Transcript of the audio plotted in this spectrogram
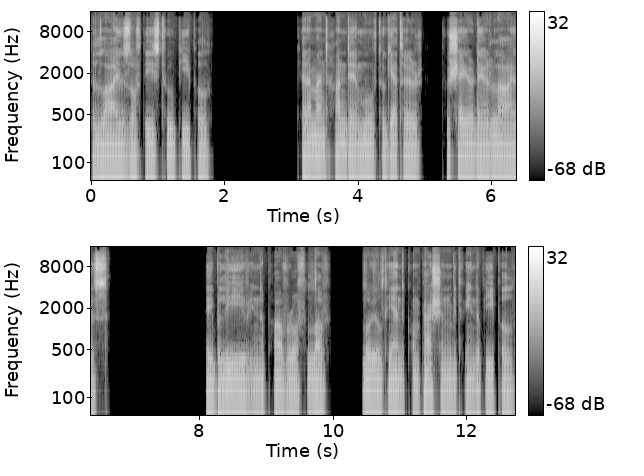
the lives of these two people. Kerem and Hande moved together to share their lives. They believe in the power of love, loyalty, and compassion between the people.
